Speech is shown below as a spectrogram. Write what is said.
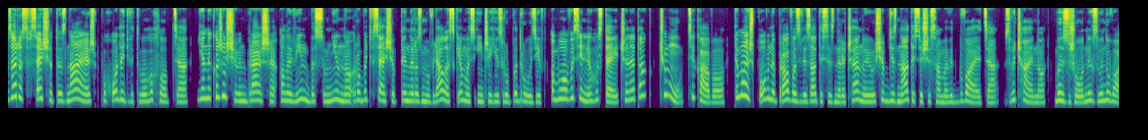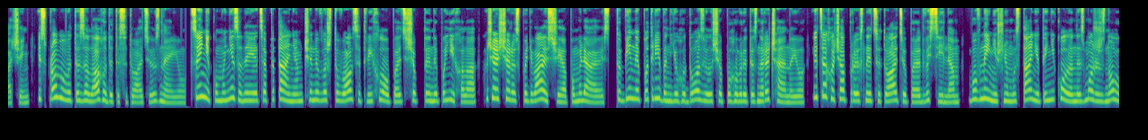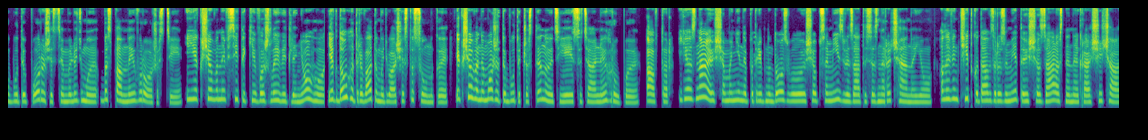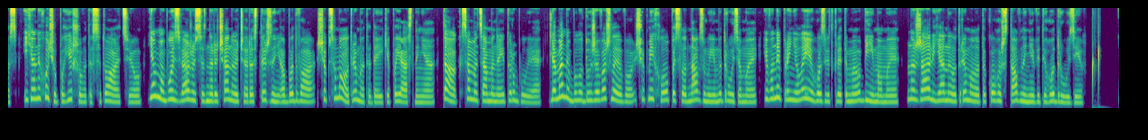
Зараз все, що ти знаєш, походить від твого хлопця. Я не кажу, що він бреше, але він безсумнівно робить все, щоб ти не розмовляла з кимось інших із групи друзів або весільних гостей, чи не так? Чому? Цікаво. Ти маєш повне право зв'язатися з нареченою, щоб дізнатися, що саме відбувається, звичайно, без жодних звинувачень, і спробувати залагодити ситуацію з нею. Циніку мені задається питанням, чи не влаштував це твій хлопець, щоб ти не поїхала. Хоча я щиро сподіваюся, що я помиляюсь. Тобі не потрібен його дозвіл, щоб поговорити з нареченою, і це хоча б прояснить ситуацію перед весіллям, бо в нинішньому стані ти ніколи не зможеш знову бути поруч із цими людьми без певної ворожості. І якщо вони всі такі важливі для нього, як довго триватимуть ваші стосунки, якщо ви не можете бути частиною цієї соціальної групи. Автор, я знаю, що мені не потрібно дозволу, щоб самі зв'язатися з нареченою, але він чітко дав зрозуміти, що зараз не найкращий час, і я не хочу погіршувати ситуацію. Я, мабуть, зв'яжуся з нареченою через тиждень або два, щоб сама отримати деякі пояснення. Так, саме це мене і турбує. Для мене було дуже важливо, щоб мій хлопець ладнав з моїми друзями, і вони прийняли його з відкритими обіймами. На жаль, я не отримала такого ж ставлення від його друзів.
